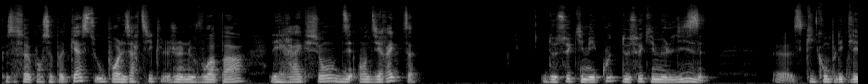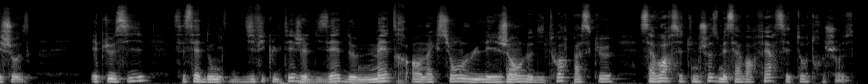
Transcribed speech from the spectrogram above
que ce soit pour ce podcast ou pour les articles. Je ne vois pas les réactions en direct de ceux qui m'écoutent, de ceux qui me lisent. Euh, ce qui complique les choses. Et puis aussi, c'est cette difficulté, je le disais, de mettre en action les gens, l'auditoire, parce que savoir c'est une chose, mais savoir faire c'est autre chose.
